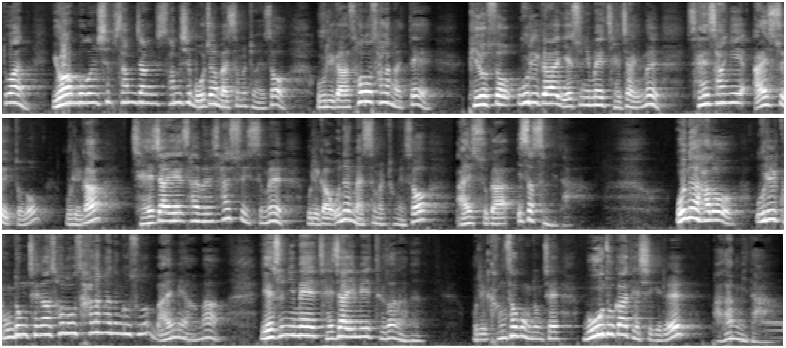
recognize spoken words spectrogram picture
또한 요한복음 13장 35절 말씀을 통해서 우리가 서로 사랑할 때 비로소 우리가 예수님의 제자임을 세상이 알 수 있도록 우리가 제자의 삶을 살 수 있음을 우리가 오늘 말씀을 통해서 알 수가 있었습니다. 오늘 하루 우리 공동체가 서로 사랑하는 것으로 말미암아 예수님의 제자임이 드러나는 우리 강서 공동체 모두가 되시기를 바랍니다.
